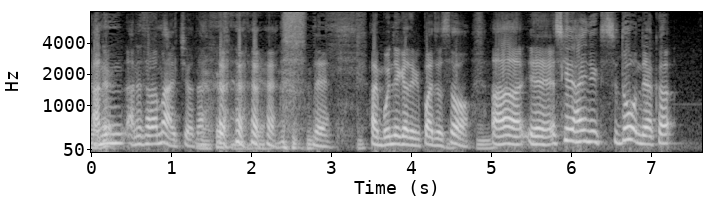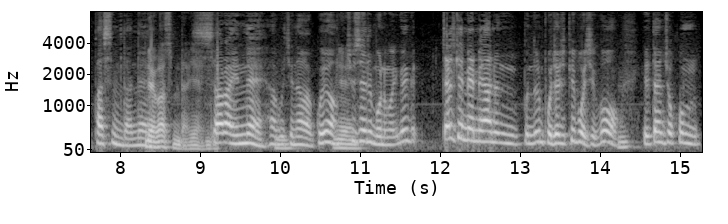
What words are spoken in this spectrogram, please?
예. 아는, 아는 사람은 알죠. 다. 네. 네. 아, 뭔 얘기가 되게 빠져서. 음, 음. 아, 예. SK 하이닉스도 네, 아까 봤습니다. 네. 네, 맞습니다. 예. 살아 있네 하고 음. 지나갔고요. 예. 추세를 보는 거니까 짧게 매매하는 분들은 보조지표 보시고 음. 일단 조금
